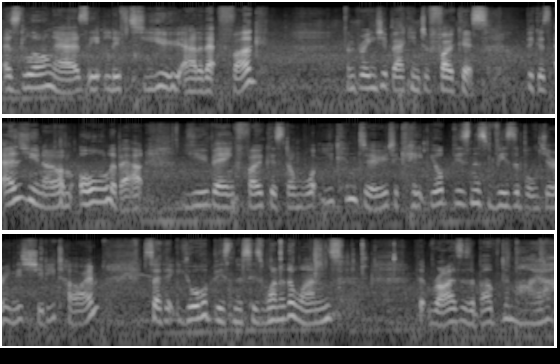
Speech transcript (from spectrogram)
as long as it lifts you out of that fog and brings you back into focus. Because as you know, I'm all about you being focused on what you can do to keep your business visible during this shitty time so that your business is one of the ones that rises above the mire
